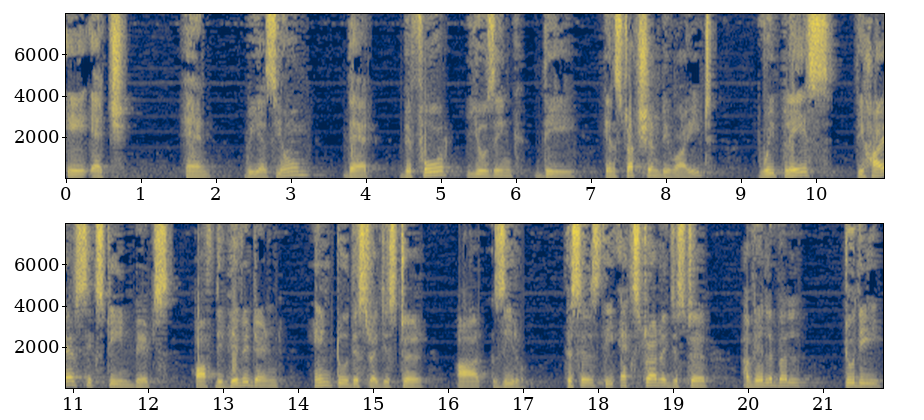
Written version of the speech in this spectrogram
AH, and we assume that before using the instruction divide, we place the higher 16 bits of the dividend into this register R0. This is the extra register available to the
